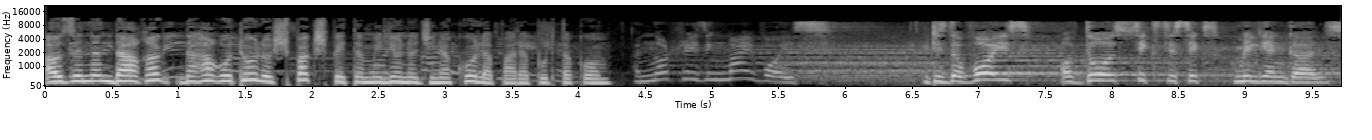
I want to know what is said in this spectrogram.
او زه نن دا غږ د هغو ټولو شپږ شپېته میلیونو جینکو لپاره پورته کوم. It is the voice of those 66 million girls.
